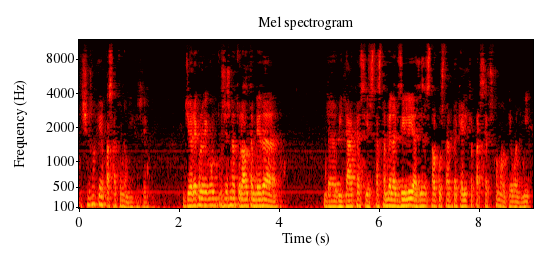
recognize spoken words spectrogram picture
Això és el que ha passat una mica, sí. Jo crec que un procés natural també de d'evitar que si estàs també a l'exili hagis d'estar al costat d'aquell que perceps com el teu enemic.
